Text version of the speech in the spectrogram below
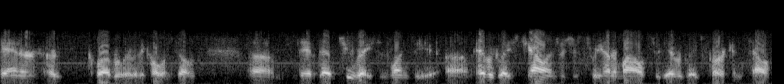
banner or club or whatever they call themselves. Um, they, have, they have two races. One's the uh, Everglades Challenge, which is 300 miles through the Everglades Park in South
